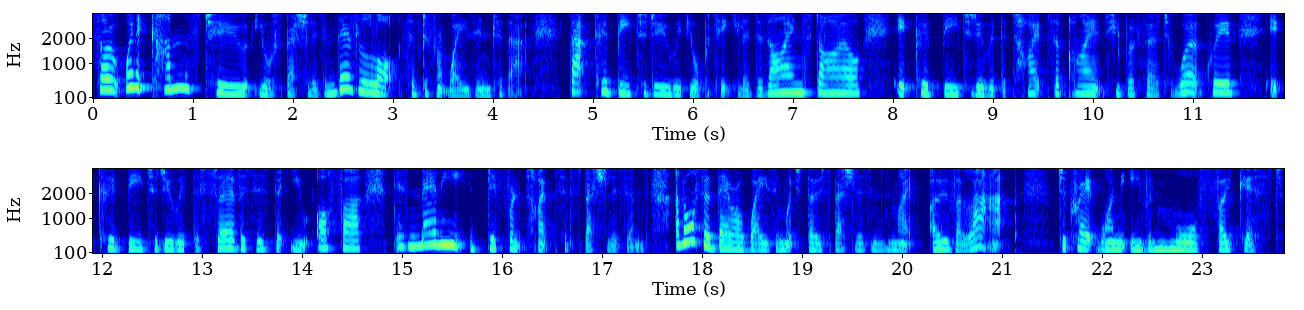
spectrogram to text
So, when it comes to your specialism, there's lots of different ways into that. That could be to do with your particular design style, it could be to do with the types of clients you prefer to work with, it could be to do with the services that you offer. There's many different types of specialisms, and also there are ways in which those specialisms might overlap to create one even more focused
